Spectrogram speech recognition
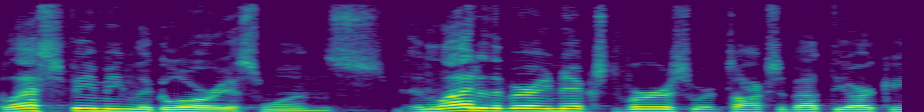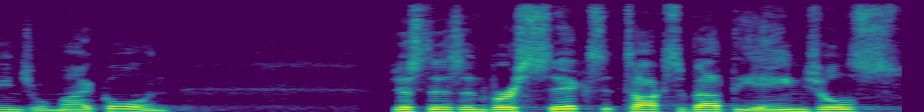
Blaspheming the glorious ones. In light of the very next verse where it talks about the archangel Michael, and just as in verse 6 it talks about the angels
